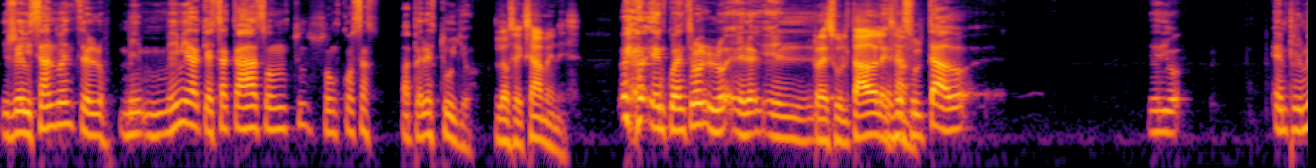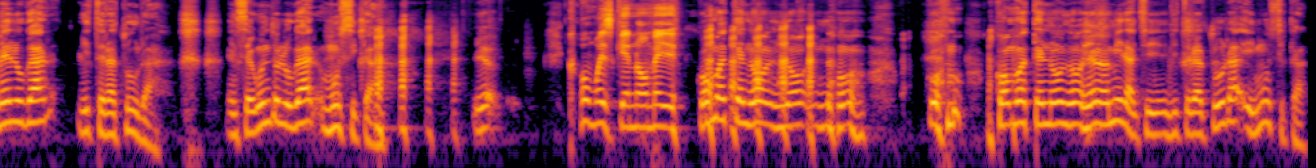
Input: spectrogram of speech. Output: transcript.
y revisando entre los... mira que esta caja son, son cosas, papeles tuyos. Los exámenes. Encuentro el, resultado del examen. El resultado. Yo digo, en primer lugar, literatura. En segundo lugar, música. ¿Cómo es que no me...? ¿Cómo es que no, no, no? ¿Cómo, cómo es que no, no? Mira, literatura y música.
